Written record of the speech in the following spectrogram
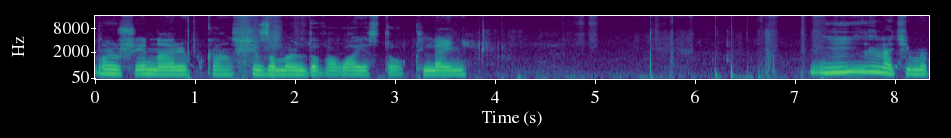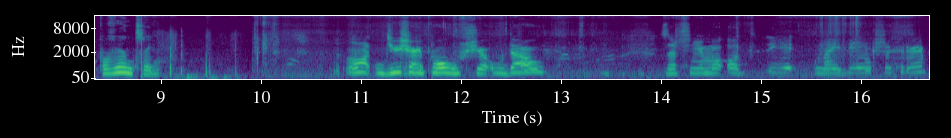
No już jedna rybka się zameldowała, jest to kleń. I lecimy po więcej. O, dzisiaj połów się udał. Zaczniemy od największych ryb.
